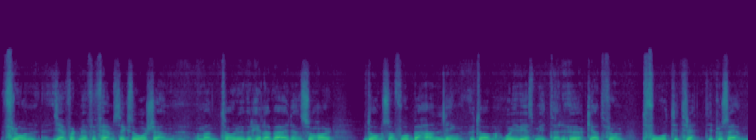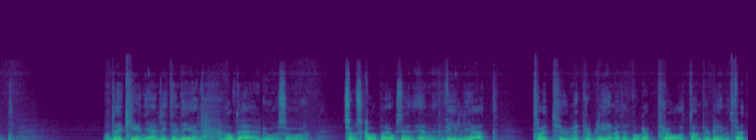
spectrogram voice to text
från, jämfört med för 5-6 år sedan, om man tar över hela världen, så har de som får behandling utav HIV-smittade ökat från 2 till 30 procent. Och där är Kenya en liten del av det här då. Så, som skapar också en, en vilja att ta itu med problemet, att våga prata om problemet. För att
